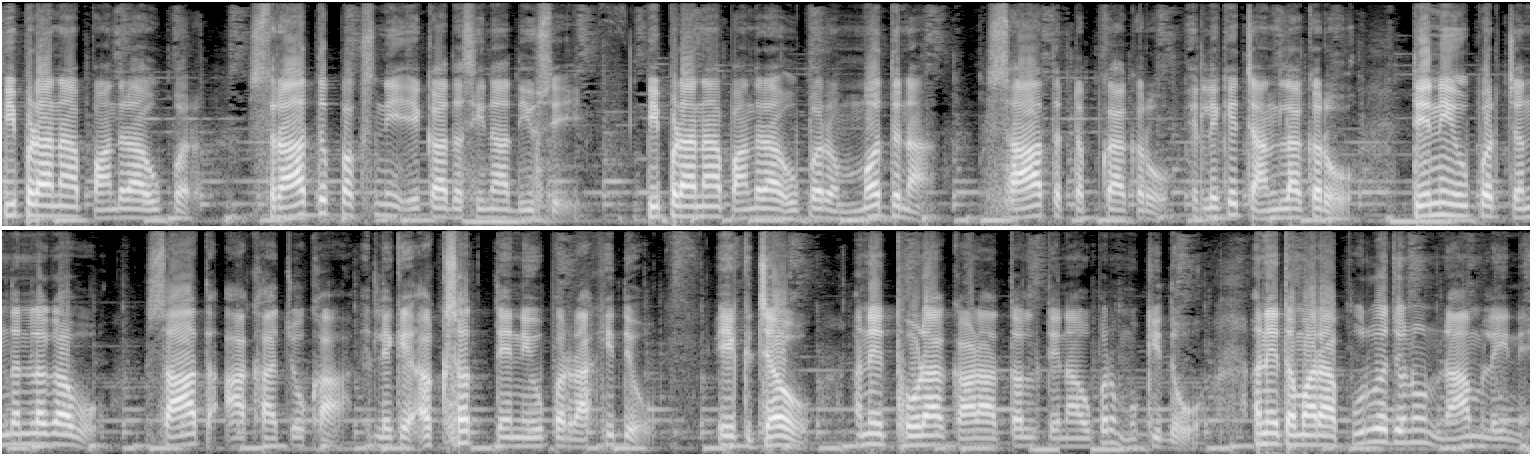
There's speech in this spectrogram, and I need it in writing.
પીપળાના પાંદડા ઉપર, શ્રાદ્ધ પક્ષની એકાદશીના દિવસે, પીપળાના પાંદડા ઉપર મધના સાત ટપકા કરો, એટલે કે ચાંદલા કરો. તેની ઉપર ચંદન લગાવો, સાત આખા ચોખા, એટલે કે અક્ષત તેની ઉપર રાખી દો. એક જવ અને થોડા કાળા તલ તેના ઉપર મૂકી દો અને તમારા પૂર્વજોનું નામ લઈને,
